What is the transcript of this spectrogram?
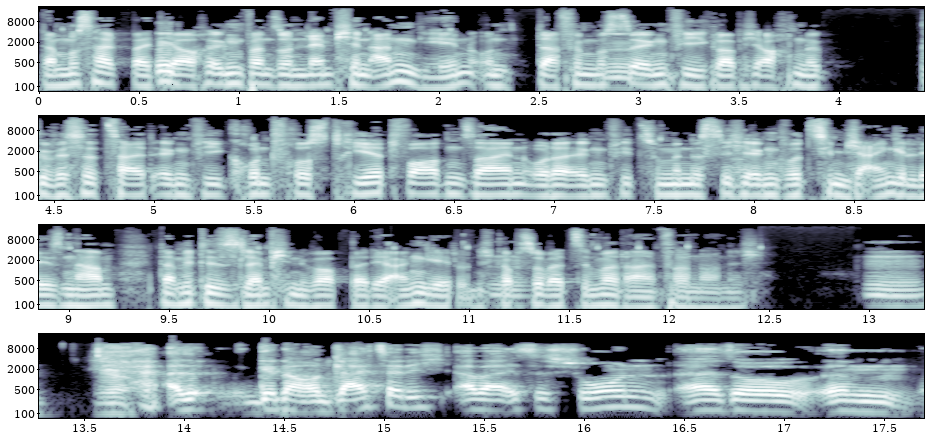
da muss halt bei dir mhm. auch irgendwann so ein Lämpchen angehen und dafür musst du irgendwie, glaube ich, auch eine gewisse Zeit irgendwie grundfrustriert worden sein oder irgendwie zumindest sich irgendwo ziemlich eingelesen haben, damit dieses Lämpchen überhaupt bei dir angeht. Und ich glaube, mhm. so weit sind wir da einfach noch nicht. Mhm. Ja. Also genau, und gleichzeitig aber ist es schon, also ähm,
